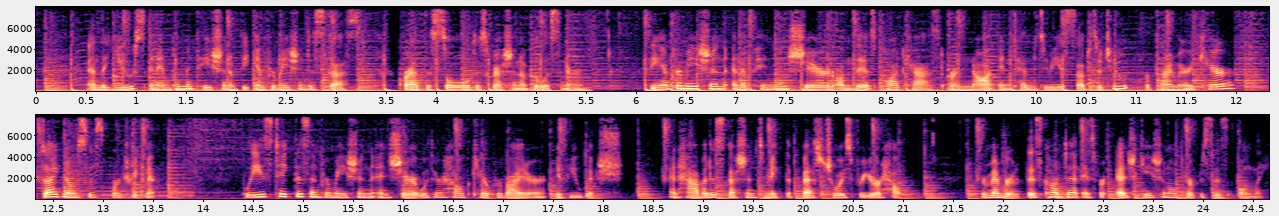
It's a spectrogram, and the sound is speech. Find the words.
and the use and implementation of the information discussed are at the sole discretion of the listener. The information and opinions shared on this podcast are not intended to be a substitute for primary care, diagnosis, or treatment. Please take this information and share it with your healthcare provider if you wish, and have a discussion to make the best choice for your health. Remember, this content is for educational purposes only.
